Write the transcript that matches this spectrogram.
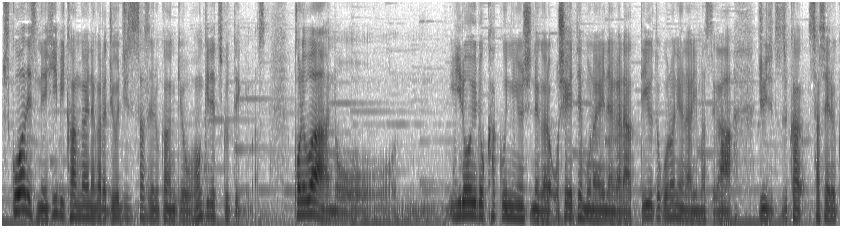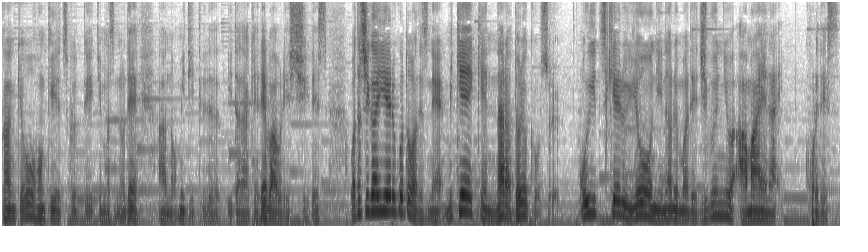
そこはですね。日々考えながら充実させる環境を本気で作っていきます。これはあのいろいろ確認をしながら教えてもらいながらっていうところにはなりますが充実させる環境を本気で作っていきますのであの見ていただければ嬉しいです。私が言えることはですね未経験なら努力をする。追いつけるようになるまで自分には甘えない。これです。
